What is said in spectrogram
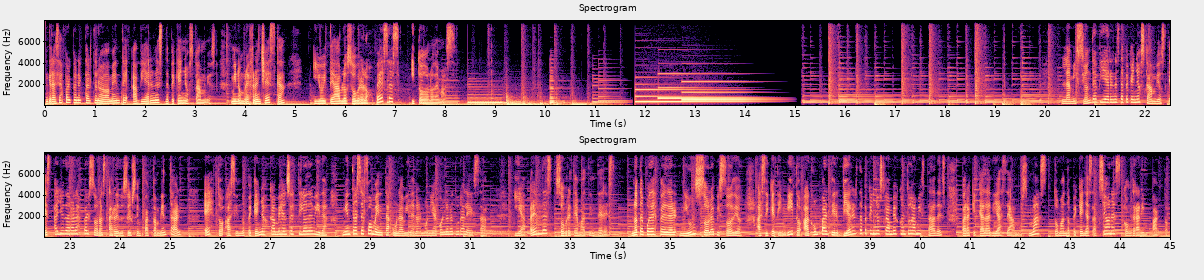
Gracias por conectarte nuevamente a Viernes de Pequeños Cambios. Mi nombre es Francesca y hoy te hablo sobre los peces y todo lo demás. La misión de Viernes de Pequeños Cambios es ayudar a las personas a reducir su impacto ambiental, esto haciendo pequeños cambios en su estilo de vida mientras se fomenta una vida en armonía con la naturaleza y aprendes sobre temas de interés. No te puedes perder ni un solo episodio, así que te invito a compartir Viernes de Pequeños Cambios con tus amistades para que cada día seamos más tomando pequeñas acciones con gran impacto.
